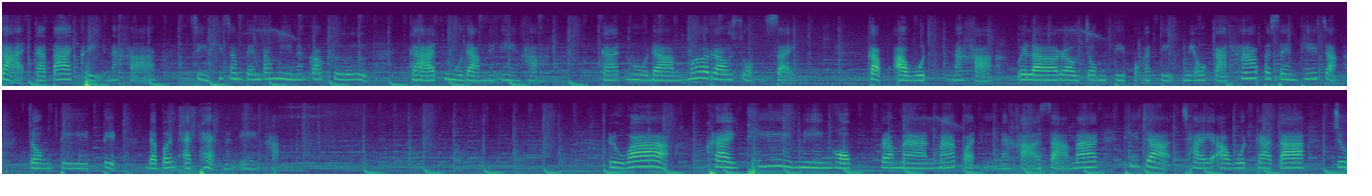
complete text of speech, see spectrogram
สายกาตาครีนะคะ สิ่งที่จำเป็นต้องมีนั่นก็คือการ์ดงูดำนั่นเองค่ะ การ์ดงูดำเมื่อเราสวมใส่กับอาวุธนะคะ เวลาเราโจมตีปกติมีโอกาส 5%ที่จะโจมตีติด Double Attack นั่นเองค่ะ หรือว่าใครที่มีงบ ประมาณมากกว่านี้นะคะ สามารถที่จะใช้อาวุธกาตาจู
